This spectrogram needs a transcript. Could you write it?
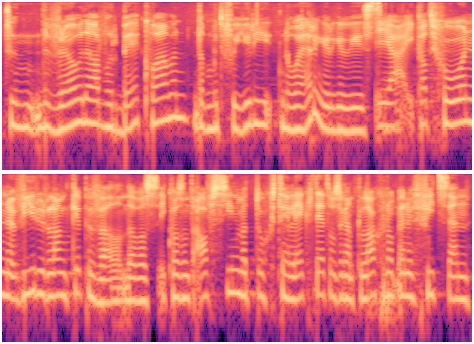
Toen de vrouwen daar voorbij kwamen, dat moet voor jullie nog erger geweest zijn. Ja, ik had gewoon vier uur lang kippenvel. Dat was, ik was aan het afzien, maar toch tegelijkertijd was ik aan het lachen op mijn fiets. En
